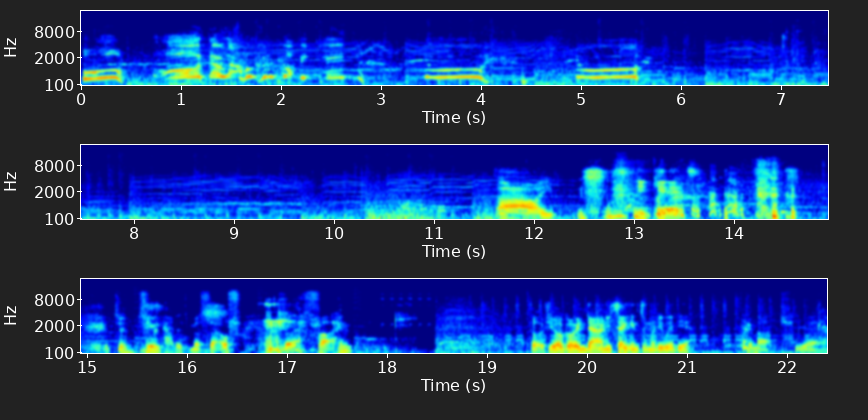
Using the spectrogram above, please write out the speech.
Oh! No, that hook could have got me in! No! No! Oh, you, you get. Just jihaded myself, but that's fine. Thought if you're going down, you're taking somebody with you. Pretty much, yeah.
